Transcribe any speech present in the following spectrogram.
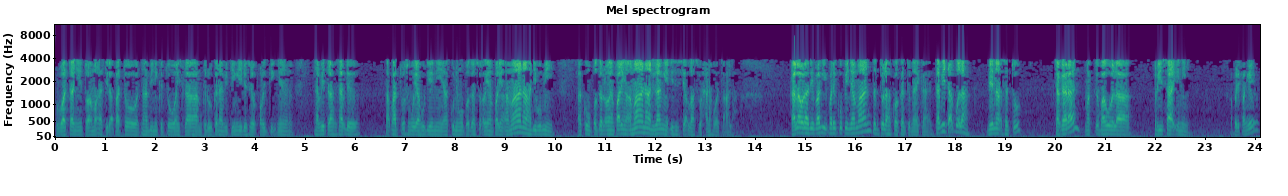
perbuatannya itu amatlah tidak patut. Nabi ni ketua orang Islam kedudukan Nabi tinggi di sudut politiknya. Nabi telah bersabda tak patut sungguh Yahudi ni aku ni merupakan seorang yang paling amanah di bumi. Aku merupakan orang yang paling amanah di langit di sisi Allah Subhanahu wa taala. Kalaulah dibagi kepada ku pinjaman tentulah aku akan tunaikan. Tapi tak apalah dia nak satu cagaran maka bawalah perisai ini. Apa dipanggil?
